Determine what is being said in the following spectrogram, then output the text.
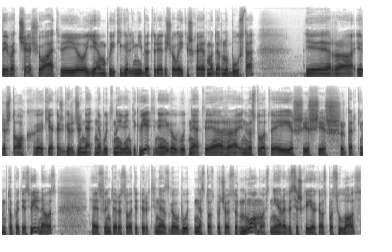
Tai va čia šiuo atveju jiem puiki galimybė turėti šiuolaikišką ir modernų būstą. Ir ir iš to kiek aš girdžiu net nebūtinai vien tik vietiniai galbūt net ir investuotojai iš iš iš tarkim to paties vilniaus e, suinteresuoti pirkti nes galbūt nes tos pačios ir nuomos nėra visiškai jokios pasiūlos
